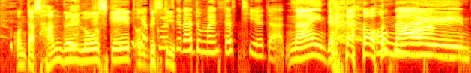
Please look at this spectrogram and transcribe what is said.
und das Handeln losgeht Ich und bis kurz die gedacht, du meinst das Tierdax. Nein, der oh, Oh nein,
